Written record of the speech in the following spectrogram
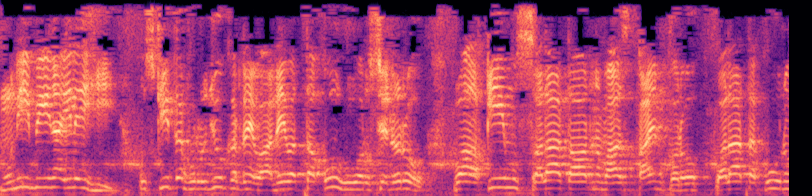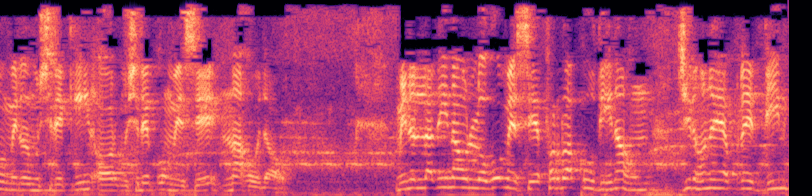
منیبین الیہ، اس کی طرف رجوع کرنے والے وتقوه اور اسے ڈرو۔ واقیم الصلاۃ اور نماز قائم کرو۔ ولا تکونوا من المشرکین، اور مشرکوں میں سے نہ ہو جاؤ۔ من الذین، ان لوگوں میں سے فرقوا دینہم، جنہوں نے اپنے دین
